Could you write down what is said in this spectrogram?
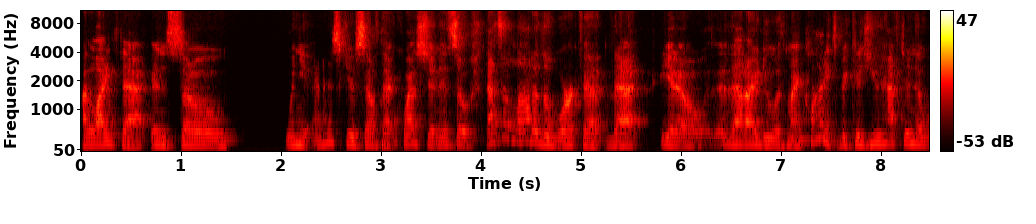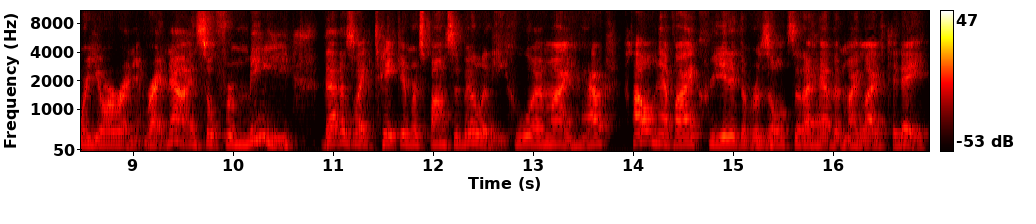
I like that. And so when you ask yourself that question, and so that's a lot of the work that that you know that I do with my clients because you have to know where you are right, right now. And so for me, that is like taking responsibility. Who am I? How how have I created the results that I have in my life today?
